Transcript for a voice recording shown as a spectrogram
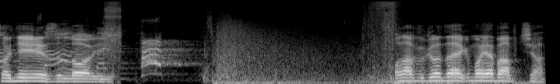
To nie jest loli. Ona wygląda jak moja babcia.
